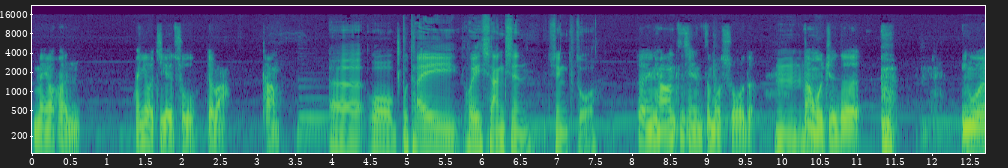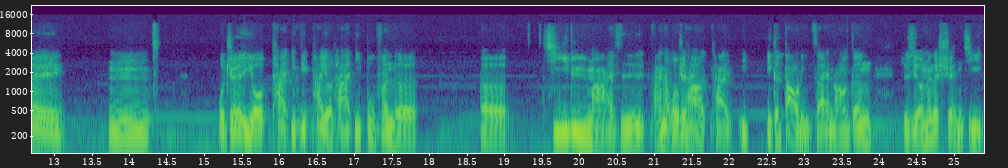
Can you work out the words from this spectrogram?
没有很很有接触，对吧？Tom，呃，我不太会相信星座，对你好像之前是这么说的，嗯，但我觉得，因为嗯，我觉得有他一定他有他一部分的呃几率吗？还是反正我觉得他有他一一个道理在，然后跟就是有那个玄机。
